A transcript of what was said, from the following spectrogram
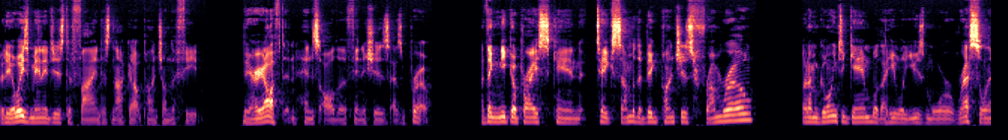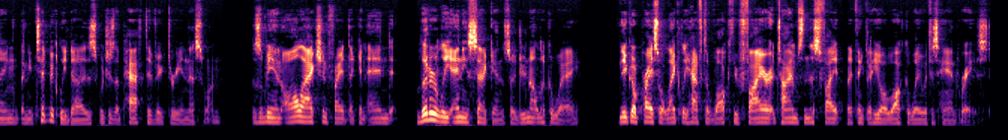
but he always manages to find his knockout punch on the feet very often, hence all the finishes as a pro. I think Niko Price can take some of the big punches from Rowe, but I'm going to gamble that he will use more wrestling than he typically does, which is a path to victory in this one. This will be an all action fight that can end literally any second, so do not look away. Niko Price will likely have to walk through fire at times in this fight, but I think that he will walk away with his hand raised.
